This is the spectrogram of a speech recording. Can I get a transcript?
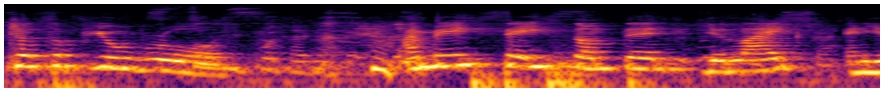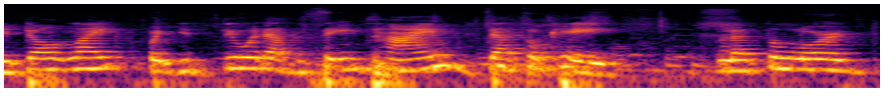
Just a few rules. I may say something you like and you don't like, but you do it at the same time. That's okay. Let the Lord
